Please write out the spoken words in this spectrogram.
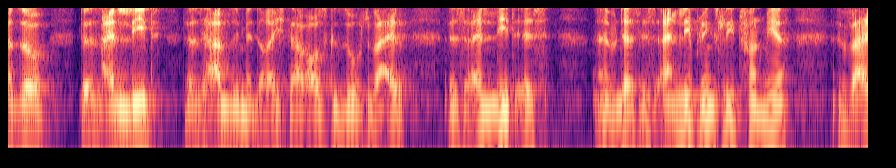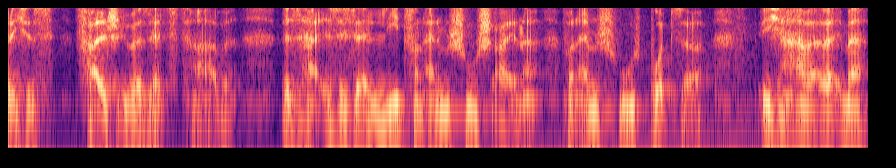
Also, das ist ein Lied, das haben Sie mit Recht herausgesucht, weil es ein Lied ist, ähm, das ist ein Lieblingslied von mir, weil ich es falsch übersetzt habe. Es, ist ein Lied von einem Schuhscheiner, von einem Schuhputzer. Ich habe aber immer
